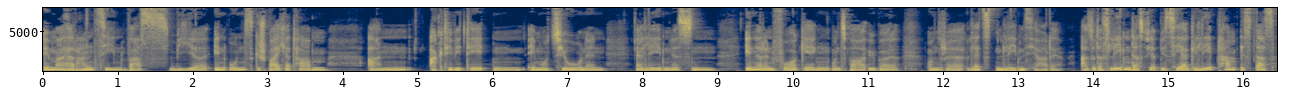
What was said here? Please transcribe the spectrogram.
immer heranziehen, was wir in uns gespeichert haben an Aktivitäten, Emotionen, Erlebnissen, inneren Vorgängen, und zwar über unsere letzten Lebensjahre. Also das Leben, das wir bisher gelebt haben, ist das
